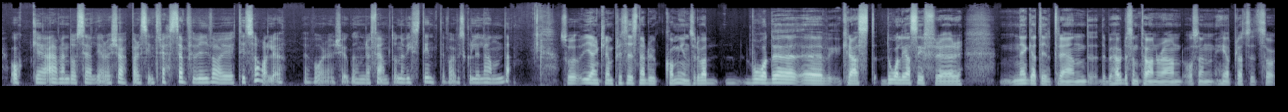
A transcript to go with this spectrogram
och eh, även då säljare och köpares intressen. För vi var ju till salu våren 2015 och visste inte var vi skulle landa. Så egentligen precis när du kom in, så det var både eh, krast, dåliga siffror, negativ trend, det behövdes en turnaround och sen helt plötsligt så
